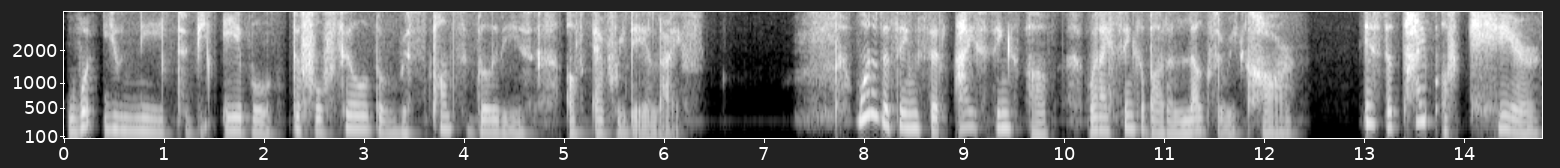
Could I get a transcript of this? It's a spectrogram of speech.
what you need to be able to fulfill the responsibilities of everyday life. One of the things that I think of when I think about a luxury car is the type of care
